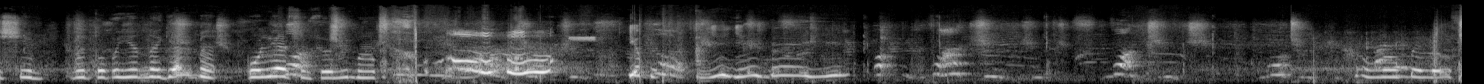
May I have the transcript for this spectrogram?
kardeşim. Ben topun yanına gelme. Gol yersin söyleyeyim abi. Yapma. Gelme. Allah'ım belası.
